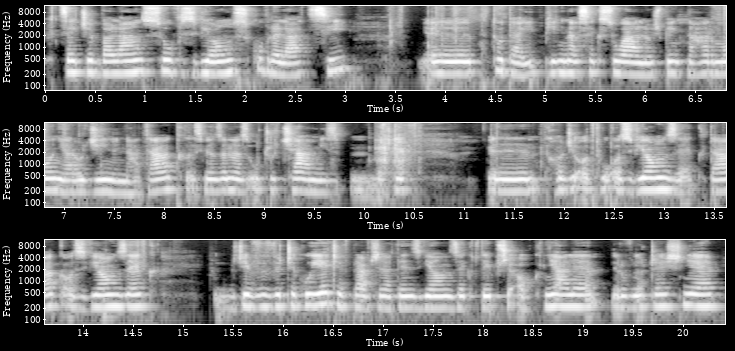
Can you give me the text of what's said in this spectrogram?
Chcecie balansu w związku, w relacji. Yy, tutaj piękna seksualność, piękna harmonia rodzinna, tak? Związana z uczuciami, z, właśnie yy, chodzi o tu o związek, tak? O związek gdzie Wy wyczekujecie wprawdzie na ten związek tutaj przy oknie, ale równocześnie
